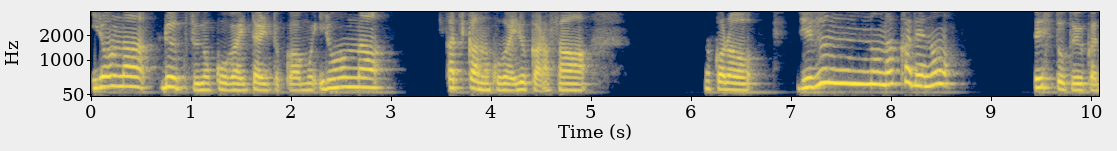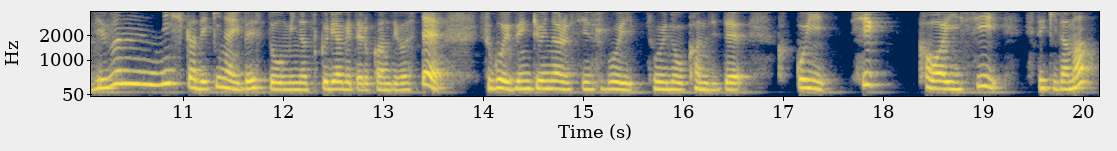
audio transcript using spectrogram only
いろんなルーツの子がいたりとか、もういろんな価値観の子がいるからさ、だから自分の中でのベストというか自分にしかできないベストをみんな作り上げてる感じがしてすごい勉強になるしすごいそういうのを感じてかっこいいし可愛いし素敵だな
